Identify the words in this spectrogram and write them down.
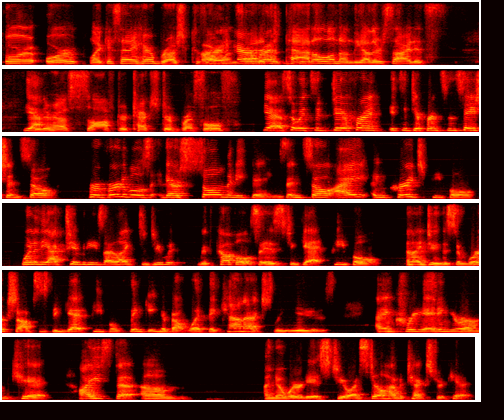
Or, or like I said, a hairbrush because on one side it's a paddle and on the other side it's yeah. either has soft or textured bristles. Yeah, so it's a different it's a different sensation. So pervertibles, there's so many things, and so I encourage people one of the activities I like to do with, with couples is to get people, and I do this in workshops, is to get people thinking about what they can actually use and creating your own kit. I used to, um, I know where it is too. I still have a texture kit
